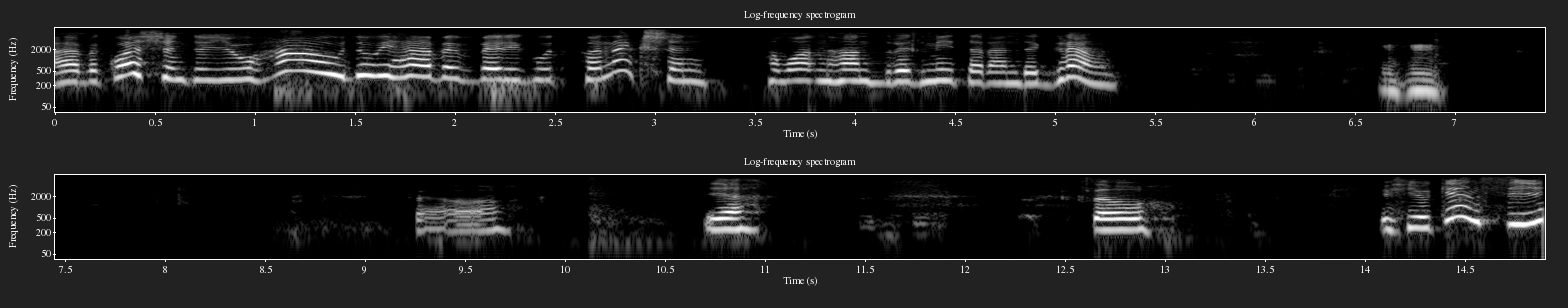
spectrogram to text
I have a question to you. How do we have a very good connection 100 meter underground? Mhm. So yeah. So if you can see,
